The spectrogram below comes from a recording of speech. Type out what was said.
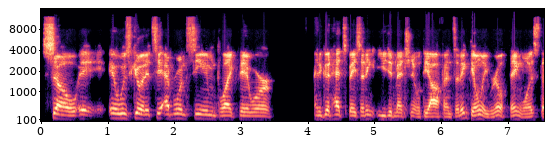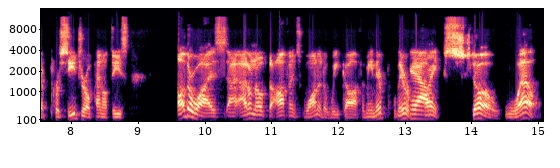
So it, it was good. It's everyone seemed like they were in a good headspace. I think you did mention it with the offense. I think the only real thing was the procedural penalties. Otherwise, I, I don't know if the offense wanted a week off. I mean, they're they were yeah. playing so well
